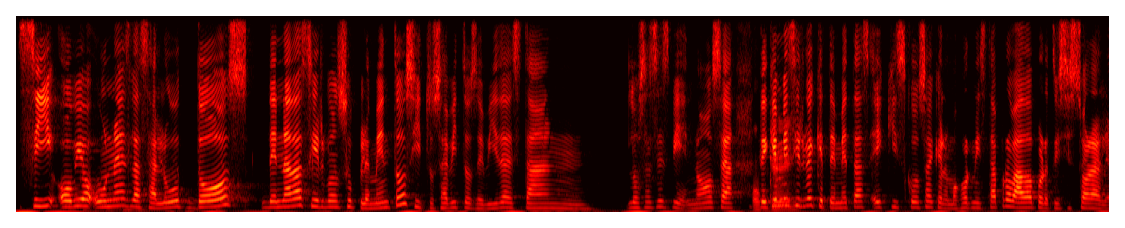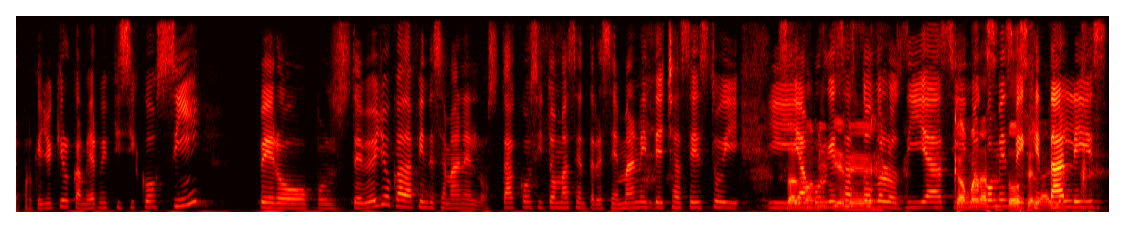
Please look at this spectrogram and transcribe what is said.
Sí, obvio, una es la salud, dos, de nada sirve un suplemento si tus hábitos de vida están, los haces bien, ¿no? O sea, ¿de qué me sirve que te metas X cosa que a lo mejor ni está probado, pero tú dices, órale, porque yo quiero cambiar mi físico, sí, pero pues te veo yo cada fin de semana en los tacos y tomas entre semana y te echas esto y, y hamburguesas todos los días y no comes vegetales.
